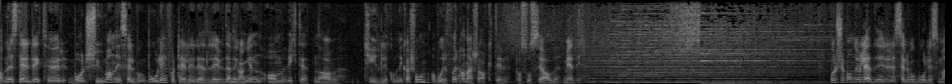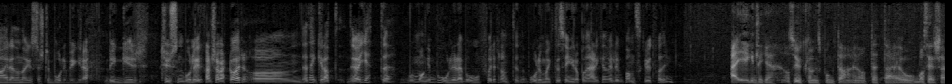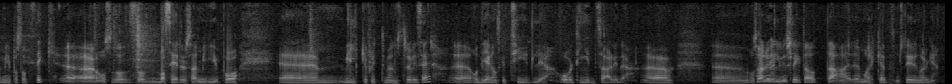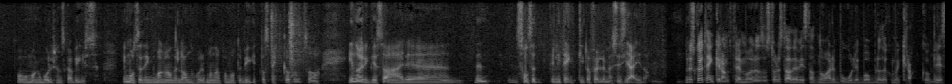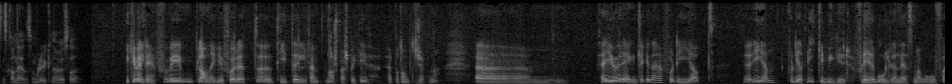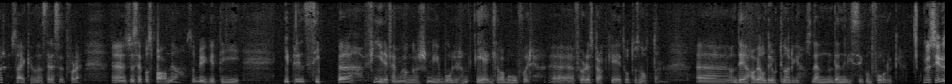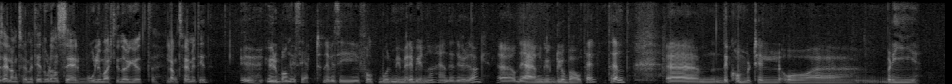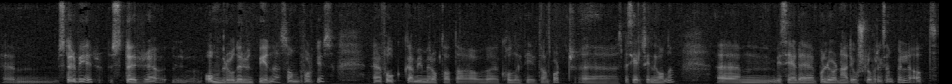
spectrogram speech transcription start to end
Administrerende direktør Bård Schumann i Selvåg bolig forteller Lederliv denne gangen om viktigheten av tydelig kommunikasjon, og hvorfor han er så aktiv på sosiale medier. Bård Schumann, du leder Selvåg bolig, som er en av Norges største boligbyggere. Bygger 1000 boliger kanskje hvert år. Og jeg tenker at det å gjette hvor mange boliger det er behov for i framtiden, når boligmarkedet svinger opp og ned, er det ikke en veldig vanskelig utfordring? Nei, egentlig ikke. Altså, utgangspunktet er jo at dette jo, baserer seg mye på statistikk. Eh, og så, baserer det seg mye på eh, hvilke flyttemønstre vi ser. Eh, og de er ganske tydelige. Over tid så er de det. Eh, eh, og så er det heldigvis slik da, at det er markedet som styrer i Norge. Og hvor mange boliger som skal bygges. I motsetning til mange andre land hvor man har på en måte bygget på spekk og sånn. Så i Norge så er eh, det sånn sett litt enkelt å følge med, syns jeg, da. Men du skal jo tenke langt fremover, og så står det stadig i avisen at nå er det boligboble, og det kommer krakk og prisen skal ned. Så blir du ikke nervøs av det? Ikke veldig, for vi planlegger for et uh, 10-15 års perspektiv uh, på tomtekjøpene. Uh, så jeg gjør egentlig ikke det fordi at igjen, fordi at vi ikke bygger flere boliger enn det som er behov for, så er jeg ikke stresset for det. Hvis du ser på Spania, så bygget de i prinsippet fire-fem ganger så mye boliger som egentlig var behov for før det sprakk i 2008. Eh, det har vi aldri gjort i Norge. Så den, den risikoen får du ikke. Du sier du ser langt frem i tid. Hvordan ser boligmarkedet i Norge ut langt frem i tid? Urbanisert. Dvs. Si folk bor mye mer i byene enn det de gjør i dag. Eh, og det er en global trend. Eh, det kommer til å bli større byer, større områder rundt byene som befolkes. Folk er mye mer opptatt av kollektivtransport, spesielt skinnegående. Ehm, vi ser det på Løren her i Oslo f.eks. At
